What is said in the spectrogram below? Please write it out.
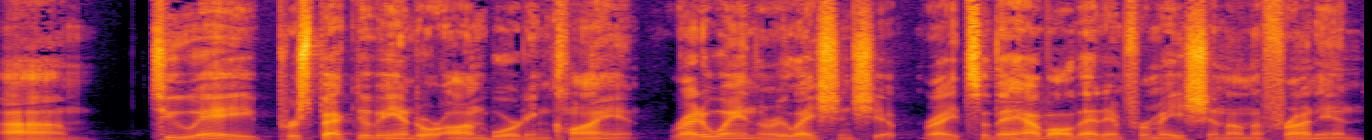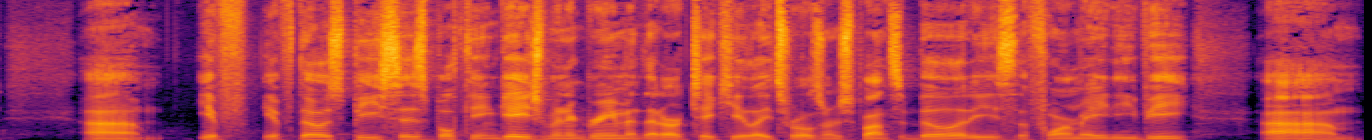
um, to a prospective and or onboarding client right away in the relationship, right? So they have all that information on the front end. Um, if if those pieces, both the engagement agreement that articulates roles and responsibilities, the Form ADV, um,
